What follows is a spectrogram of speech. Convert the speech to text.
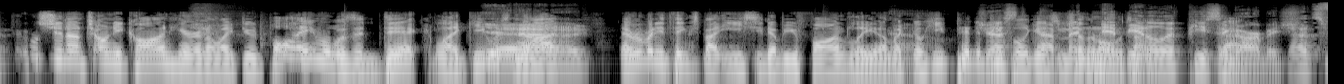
shit on Tony Khan here, and I'm like, dude, Paul Heyman was a dick. Like he was not. Yeah. Everybody thinks about ECW fondly, and I'm like, no, he pitted Just people against each other all the time. manipulative piece Yeah. of garbage. That's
